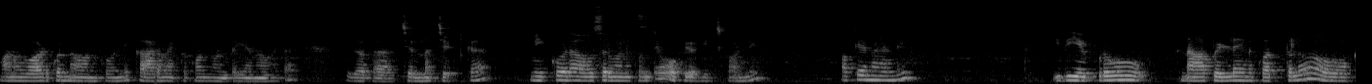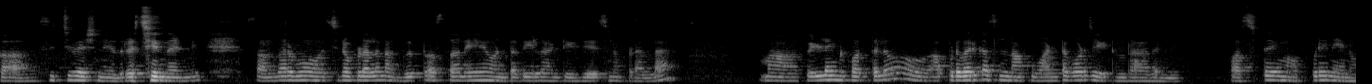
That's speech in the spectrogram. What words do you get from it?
మనం వాడుకున్నాం అనుకోండి కారం ఎక్కకుండా ఉంటాయి అన్నమాట. ఇది ఒక చిన్న చిట్క. మీకు కూడా అవసరం అనుకుంటే ఉపయోగించుకోండి. ఓకేనా అండి? ఇది ఎప్పుడో నా పెళ్ళైన కొత్తలో ఒక సిచ్యువేషన్ ఎదురొచ్చిందండి. సందర్భం వచ్చినప్పుడల్లా నాకు గుర్తు వస్తూనే ఉంటుంది ఇలాంటివి చేసినప్పుడల్లా. మా పెళ్ళైన కొత్తలో అప్పటి వరకు అసలు నాకు వంట కూడా చేయటం రాదండి. ఫస్ట్ టైం అప్పుడే నేను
